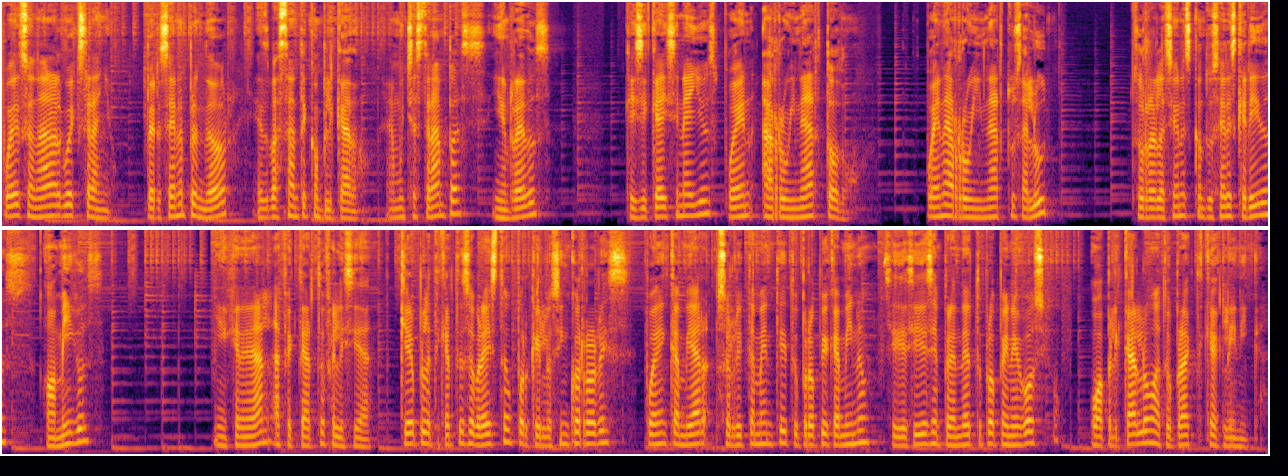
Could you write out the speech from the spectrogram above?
Puede sonar algo extraño, pero ser emprendedor es bastante complicado. Hay muchas trampas y enredos que si caes en ellos pueden arruinar todo. Pueden arruinar tu salud, tus relaciones con tus seres queridos o amigos y en general afectar tu felicidad. Quiero platicarte sobre esto porque los 5 errores pueden cambiar absolutamente tu propio camino si decides emprender tu propio negocio o aplicarlo a tu práctica clínica.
